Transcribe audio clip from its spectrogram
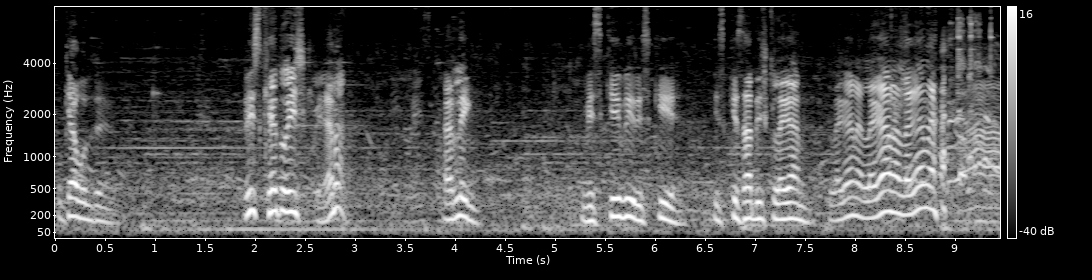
तो क्या बोलते हैं? रिस्क है तो इश्क है है ना? डार्लिंग विस्की भी रिस्की है। इसके साथ इश्क लगाना लगाना लगाना लगाना।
